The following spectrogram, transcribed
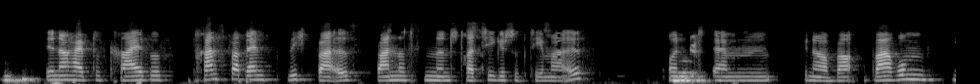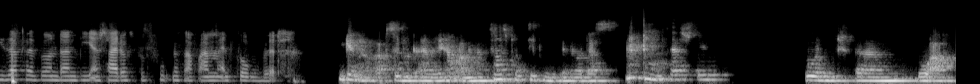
mhm. innerhalb des Kreises transparent sichtbar ist, wann es ein strategisches Thema ist und mhm. ähm, genau, wa warum dieser Person dann die Entscheidungsbefugnis auf einmal entzogen wird. Genau, absolut. Also wir haben Organisationsprinzipien, wo genau das feststeht und ähm, wo auch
